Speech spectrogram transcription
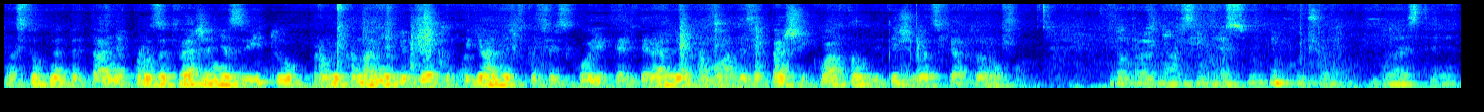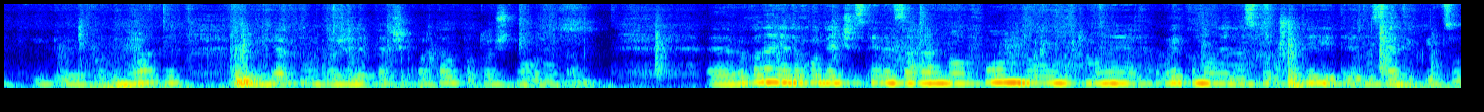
Наступне питання про затвердження звіту про виконання бюджету Куяльницької сільської територіальної громади за перший квартал 2025 року. Доброго дня всім присутнім. Хочу довести і проінформувати, як ми прожили перший квартал поточного року. Е, Виконання доходної частини загального фонду ми виконали на 104,3%.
